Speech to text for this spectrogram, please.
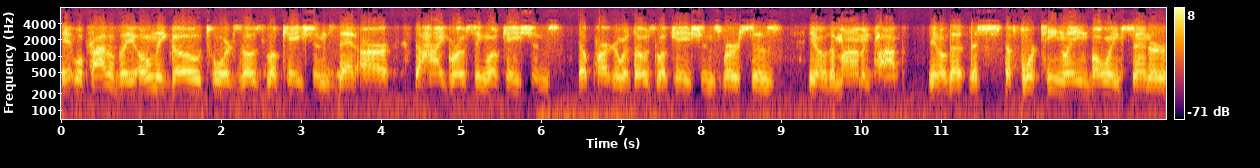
it will probably only go towards those locations that are the high grossing locations. They'll partner with those locations versus, you know, the mom and pop, you know, the the, the 14 lane bowling center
